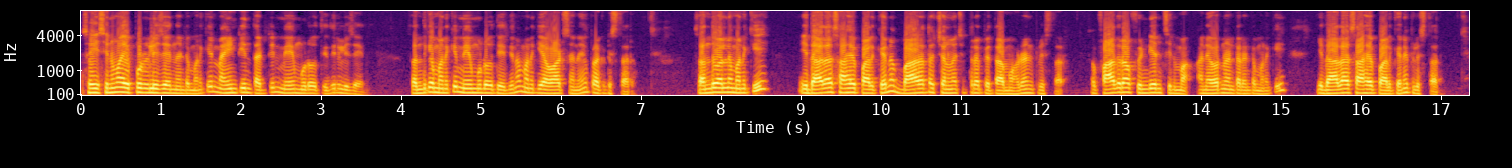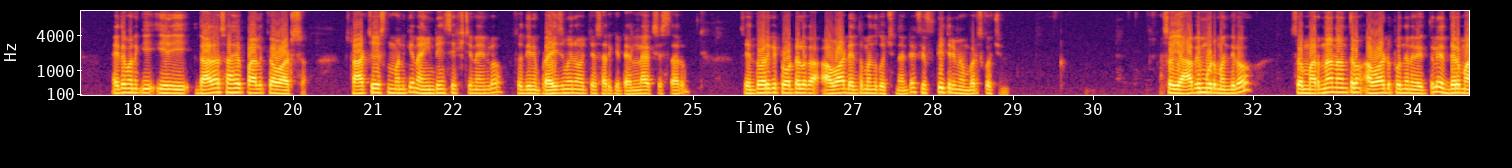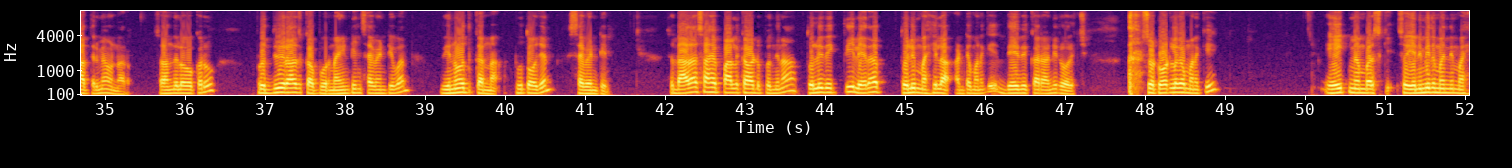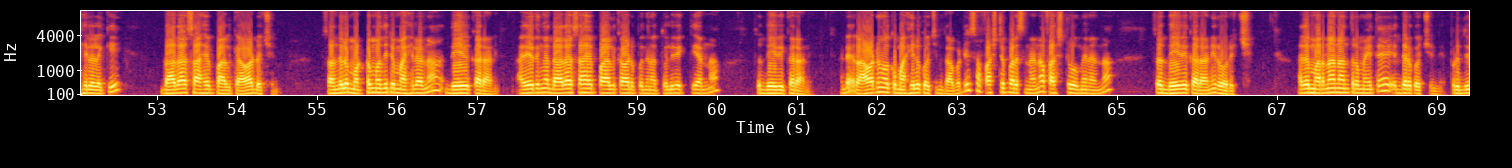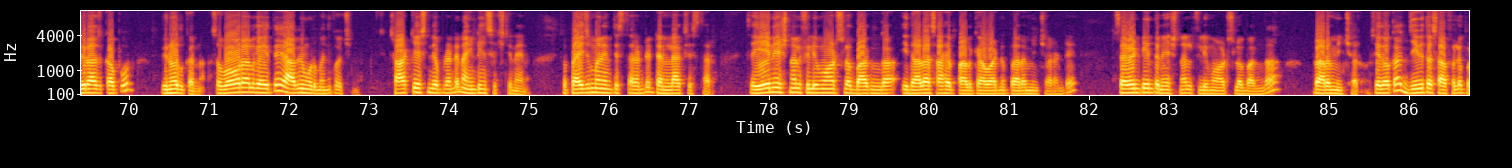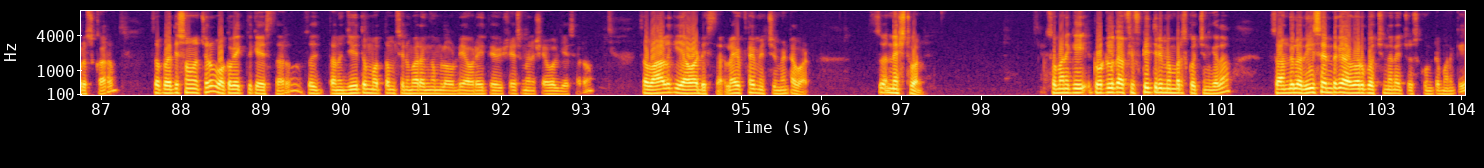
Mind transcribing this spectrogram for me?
సో ఈ సినిమా ఎప్పుడు రిలీజ్ అయిందంటే మనకి నైన్టీన్ థర్టీన్ మే మూడవ తేదీ రిలీజ్ అయింది. సో అందుకే మనకి మే మూడవ తేదీన మనకి అవార్డ్స్ అనేవి ప్రకటిస్తారు. సో అందువల్ల మనకి ఈ దాదాసాహెబ్ పాల్కేను భారత చలనచిత్ర పితామహుడు అని పిలుస్తారు. So father of Indian cinema అని ఎవరిని అంటారంటే మనకి ఈ దాదాసాహెబ్ పాల్కే అని పిలుస్తారు. అయితే మనకి ఈ దాదాసాహెబ్ పాల్కే అవార్డ్స్ స్టార్ట్ చేసింది మనకి నైన్టీన్ సిక్స్టీ నైన్లో సో దీని ప్రైజ్ మీద వచ్చేసరికి టెన్ ల్యాక్స్ ఇస్తారు. సో ఇంతవరకు టోటల్గా అవార్డు ఎంతమందికి వచ్చిందంటే ఫిఫ్టీ త్రీ మెంబర్స్కి వచ్చింది. సో యాభై మూడు మందిలో సో మరణానంతరం అవార్డు పొందిన వ్యక్తులు ఇద్దరు మాత్రమే ఉన్నారు. సో అందులో ఒకరు Prithviraj Kapoor nineteen seventy one Vinod Khanna two thousand seventeen so Dadasaheb Phalke award పొందిన తొలి వ్యక్తి లేదా తొలి మహిళ అంటే మనకి దేవికా రాణి రోరిచ్ సో టోటల్గా మనకి ఎయిట్ మెంబర్స్కి సో ఎనిమిది మంది మహిళలకి దాదాసాహెబ్ పాల్కే అవార్డు వచ్చింది. సో అందులో మొట్టమొదటి మహిళన దేవికా రాణి. అదేవిధంగా దాదాసాహెబ్ పాల్కే అవార్డు పొందిన తొలి వ్యక్తి అన్న సో దేవికా రాణి. అంటే రావడం ఒక మహిళకు వచ్చింది కాబట్టి సో ఫస్ట్ పర్సన్ అన్న ఫస్ట్ ఉమెన్ అన్న సో దేవికా రాణి రోరిచ్ అదే మరణానంతరం అయితే ఇద్దరికి వచ్చింది. పృథ్వీరాజ్ కపూర్ వినోద్ ఖన్నా సో ఓవరాల్గా అయితే యాభై మూడు మందికి వచ్చింది. స్టార్ట్ చేసింది ఎప్పుడంటే nineteen sixty nine so prize money ఎంత ఇస్తారంటే టెన్ ల్యాక్స్ ఇస్తారు. సో ఏ నేషనల్ ఫిలిం అవార్డ్స్లో భాగంగా ఈ దాదాసాహెబ్ పాల్కే అవార్డుని ప్రారంభించారంటే సెవెంటీన్త్ నేషనల్ ఫిలిం అవార్డ్స్లో భాగంగా ప్రారంభించారు. సో ఇది ఒక జీవిత సాఫల్య పురస్కారం. సో ప్రతి సంవత్సరం ఒక వ్యక్తికే ఇస్తారు. సో తన జీవితం మొత్తం సినిమా రంగంలో ఉండి ఎవరైతే విశేషమైన సేవలు చేశారో సో వాళ్ళకి అవార్డు ఇస్తారు. Lifetime achievement award so next one so మనకి టోటల్గా ఫిఫ్టీ త్రీ మెంబర్స్కి వచ్చింది కదా. సో అందులో రీసెంట్గా ఎవరికి వచ్చిందనేది చూసుకుంటే మనకి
